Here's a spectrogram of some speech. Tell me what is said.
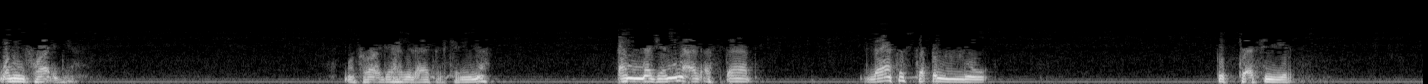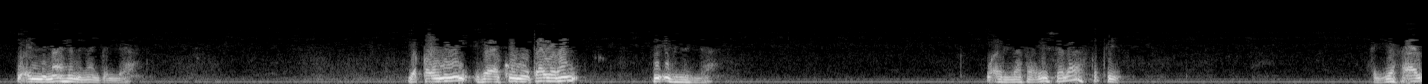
ومن فوائدها من فوائد هذه الآية الكريمة أن جميع الأسباب لا تستقل بالتأثير وإنما هي من عند الله. لقوله إذا يكون طيرا بإذن الله. وإلا فعيسى لا يستطيع أن يفعل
